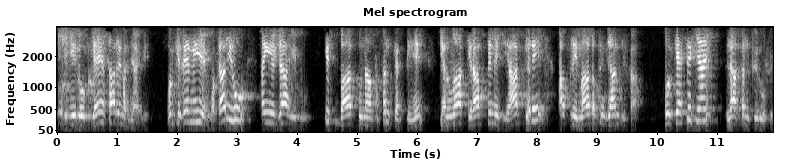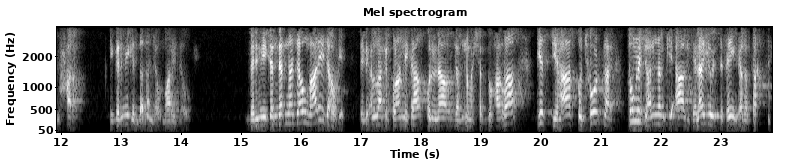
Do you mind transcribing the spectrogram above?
کہ یہ لوگ گئے سارے مر جائیں گے۔ ان کے ذہن میں یہ بکاری ہو جاہد اس بات کو ناپسند کرتے ہیں کہ اللہ کے راستے میں جہاد کریں اپنے مال، اپنی جان کے ساتھ۔ اور کیسے کیا ہے لا تنفروا فی الحر کہ گرمی کے اندر نہ جاؤ، مارے جاؤ گے۔ گرمی کے اندر نہ جاؤ، مارے جاؤ گے۔ لیکن اللہ کے قرآن نے کہا اللہ جہنم شد حرا، جس جہاد کو چھوڑ کر تم نے جہنم کی آگ جلائی ہو اس سے کہیں زیادہ سخت ہے۔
